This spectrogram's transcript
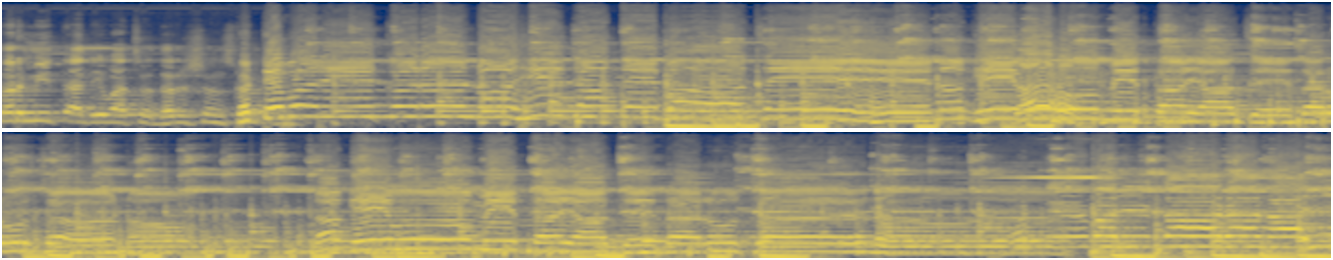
तर मी त्या देवाचं दर्शन सुद्धा कटेवरी कर नाही जाते बाचे न हो. घेऊ मी तयाचे दर्शन न घेऊ मी तयाचे दर्शन कटेवरी कार नाही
